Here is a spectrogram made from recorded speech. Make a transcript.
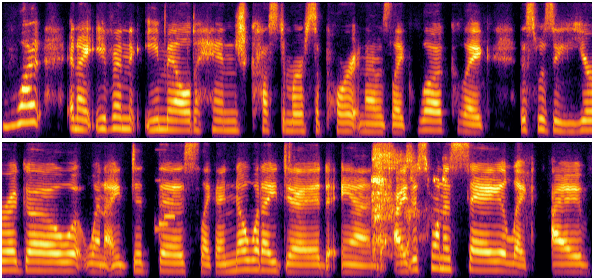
what? And I even emailed Hinge customer support and I was like, look, like this was a year ago when I did this. Like, I know what I did. And I just want to say, like, I've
